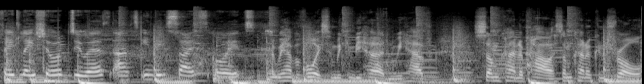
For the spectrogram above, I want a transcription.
pleidleisio o'r diwedd at 17 oed. We have a voice and we can be heard and we have some kind of power, some kind of control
